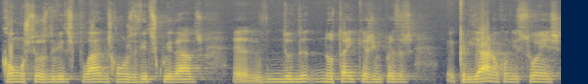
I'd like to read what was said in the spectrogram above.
com os seus devidos planos, com os devidos cuidados, de, de, notei que as empresas criaram condições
